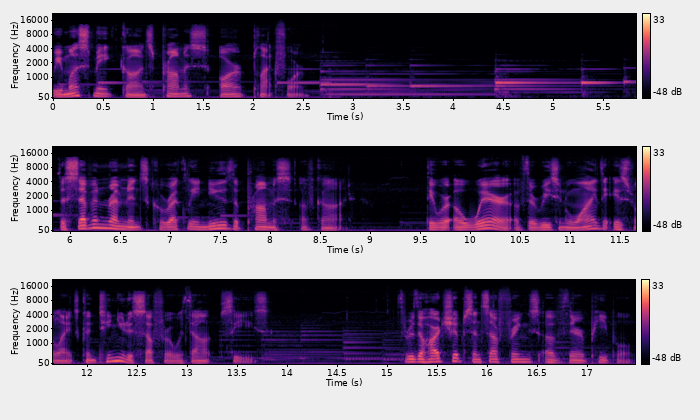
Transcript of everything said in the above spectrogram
we must make God's promise our platform. The seven remnants correctly knew the promise of God. They were aware of the reason why the Israelites continue to suffer without seas. Through the hardships and sufferings of their people,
